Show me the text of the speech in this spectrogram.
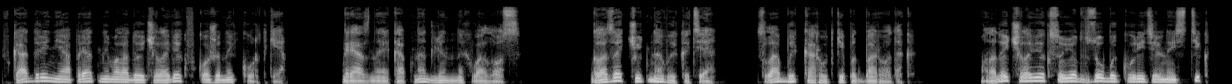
В кадре неопрятный молодой человек в кожаной куртке. Грязная копна длинных волос. Глаза чуть на выкате, слабый короткий подбородок. Молодой человек сует в зубы курительный стик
